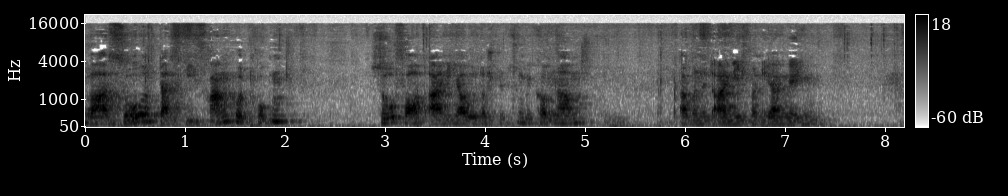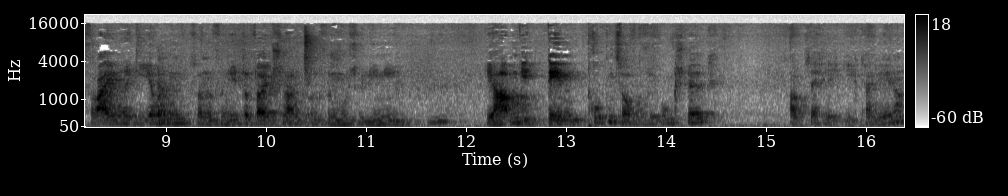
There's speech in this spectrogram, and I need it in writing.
war es so, dass die Franco-Truppen sofort eigentlich auch Unterstützung bekommen haben, aber nicht eigentlich von irgendwelchen freien Regierungen, sondern von Hitlerdeutschland und von Mussolini. Die haben die, den Truppen zur Verfügung gestellt, hauptsächlich die Italiener.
